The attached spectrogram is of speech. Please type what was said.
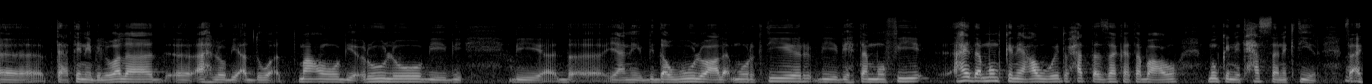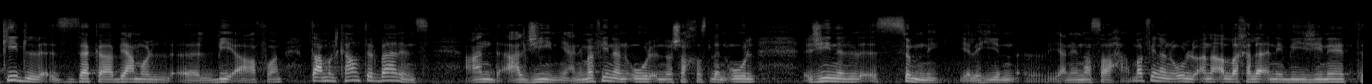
بتعتني بالولد أهله بيقضوا وقت معه بيقروا له بي بي بي يعني بيضووا له على أمور كثير بيهتموا فيه. هيدا ممكن يعود وحتى الذكاء تبعه ممكن يتحسن كثير فأكيد الذكاء بيعمل البيئة عفوا بتعمل counterbalance عند على الجين. يعني ما فينا نقول إنه شخص لنقول جين السمني يلي هي يعني نصاحة. ما فينا نقول أنا الله خلقني بجينات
